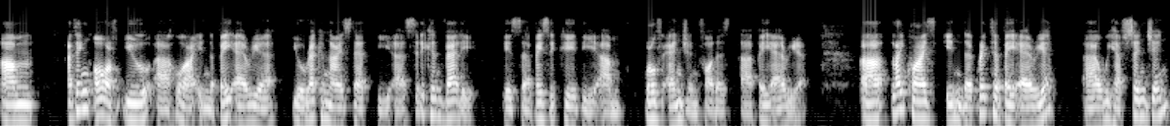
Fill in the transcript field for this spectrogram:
Um, I think all of you who are in the Bay Area, you recognize that the Silicon Valley is basically the um, growth engine for the Bay Area. Uh, likewise, in the Greater Bay Area, uh, we have Shenzhen,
